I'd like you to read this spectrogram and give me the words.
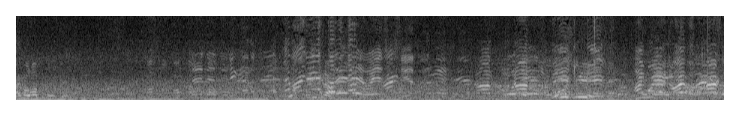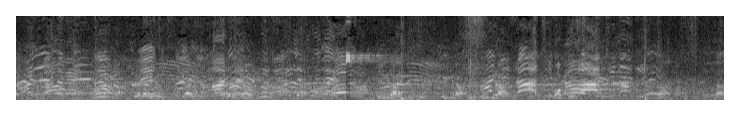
ajmo loptu uzeti. Uzmi! Ajmo, ajmo, ajmo, Gledaj, evo, gledaj, evo, evo. Igrajte, igraj, igraj. Opet. Da, da.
